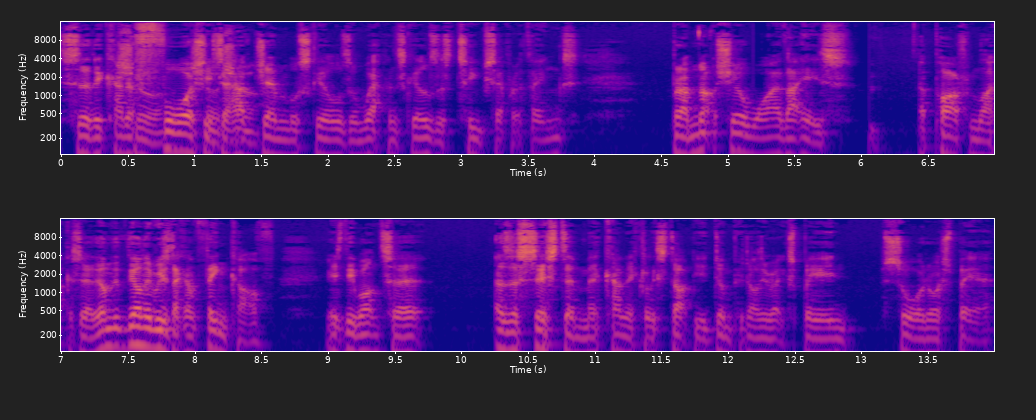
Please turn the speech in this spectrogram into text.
So they kind sure, of force sure, you to sure. have general skills and weapon skills as two separate things. But I'm not sure why that is. Apart from, like I said, the only, the only reason I can think of is they want to, as a system, mechanically stop you dumping all your XP in sword or spear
